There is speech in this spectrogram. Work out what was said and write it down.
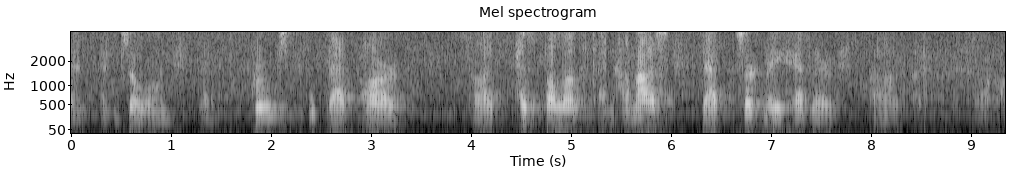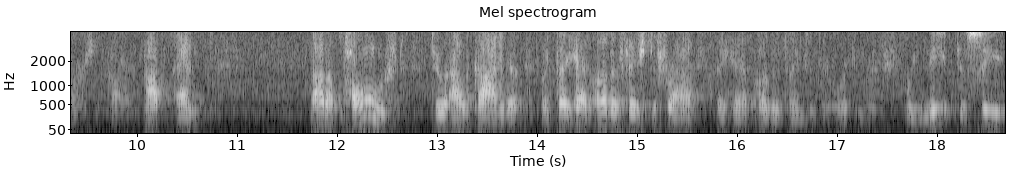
and, and so on, uh, groups that are like Hezbollah and Hamas that certainly have their, uh, are, are not, and not opposed to Al-Qaeda, but they have other fish to fry. They have other things that they're working with. We need to see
